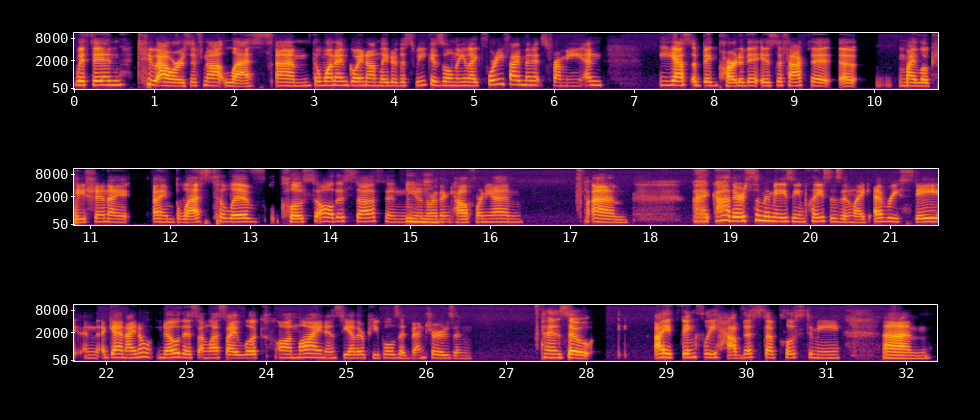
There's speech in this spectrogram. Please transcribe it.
within 2 hours if not less. Um the one I'm going on later this week is only like 45 minutes from me and yes, a big part of it is the fact that uh, my location I I'm blessed to live close to all this stuff in you know mm-hmm. Northern California and um, but God, there's some amazing places in like every state. And again, I don't know this unless I look online and see other people's adventures. And and so I thankfully have this stuff close to me. Um,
